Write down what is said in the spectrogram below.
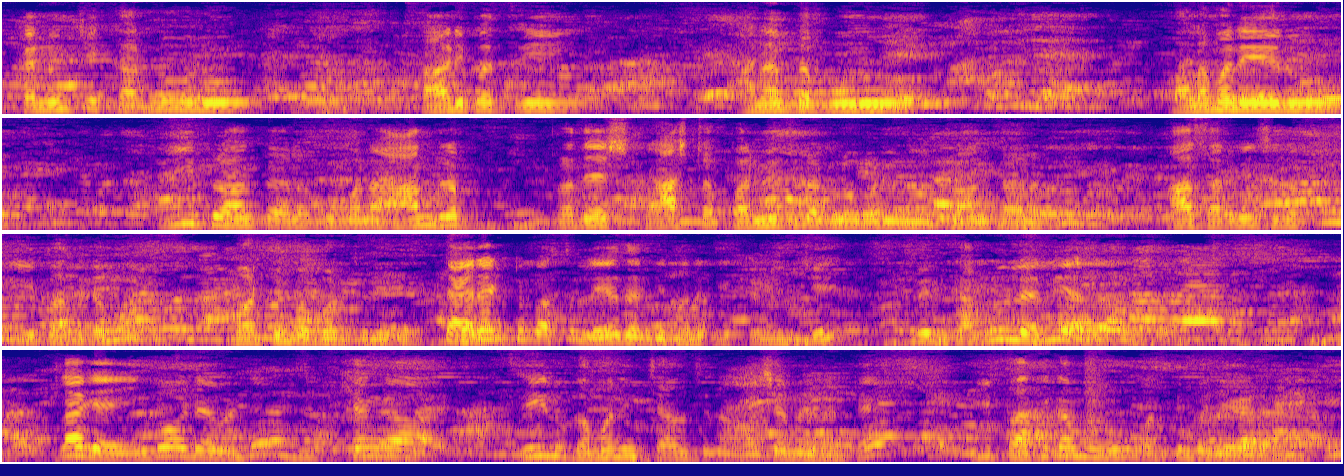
ఇక్కడ నుంచి కర్నూలు తాడిపత్రి అనంతపూరు పలమనేరు ఈ ప్రాంతాలకు మన ఆంధ్రప్రదేశ్ రాష్ట్ర పరిమితులకు లోబడి ఉన్న ప్రాంతాలకు ఆ సర్వీసులకు ఈ పథకము వర్తింపబడుతుంది. డైరెక్ట్ బస్సు లేదండి మనకి ఇక్కడ నుంచి. మీరు కర్నూలు వెళ్ళి వెళ్ళాలి. అట్లాగే ఇంకోటి ఏమంటే ముఖ్యంగా స్త్రీలు గమనించాల్సిన అవసరం ఏంటంటే ఈ పథకమును వర్తింపజేయడానికి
